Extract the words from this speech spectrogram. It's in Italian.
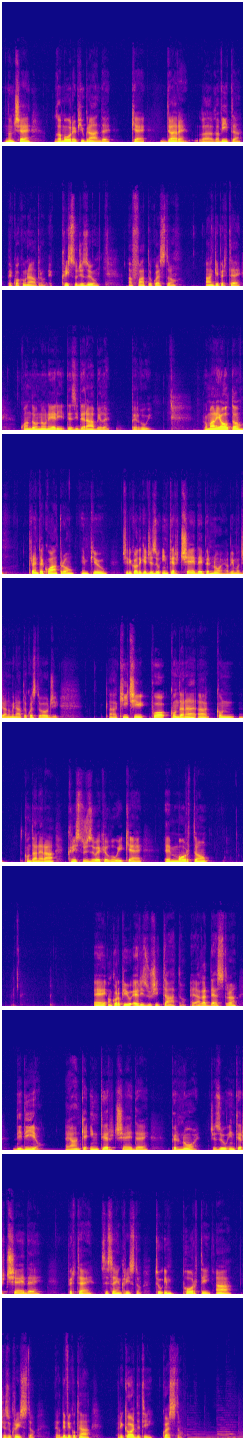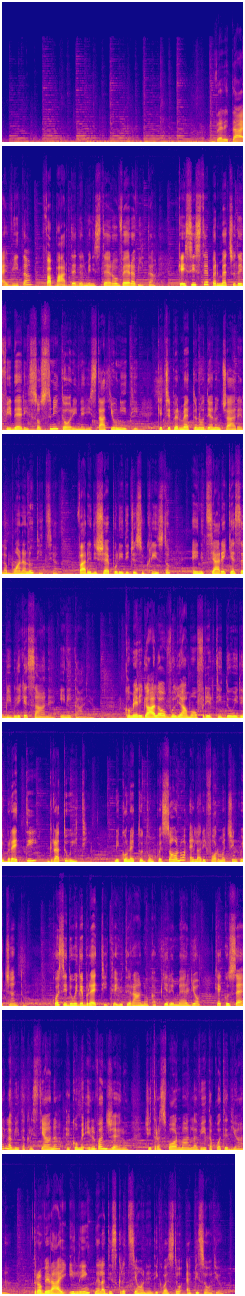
Non c'è l'amore più grande che dare la, la vita per qualcun altro. E Cristo Gesù ha fatto questo anche per te quando non eri desiderabile per Lui. Romani 8, 34 in più ci ricorda che Gesù intercede per noi. Abbiamo già nominato questo oggi. Uh, chi ci può condannare, uh, con, condannerà? Cristo Gesù è colui che è morto e ancora più è risuscitato, è alla destra di Dio e anche intercede per noi. Gesù intercede per te se sei in Cristo. Tu importi a Gesù Cristo. Nella difficoltà, ricordati questo. Verità e vita fa parte del ministero Vera Vita, che esiste per mezzo dei fedeli sostenitori negli Stati Uniti che ci permettono di annunciare la buona notizia fare discepoli di Gesù Cristo e iniziare chiese bibliche sane in Italia. Come regalo vogliamo offrirti due libretti gratuiti. Mi connetto dunque sono e la Riforma 500. Questi due libretti ti aiuteranno a capire meglio che cos'è la vita cristiana e come il Vangelo ci trasforma la vita quotidiana. Troverai il link nella descrizione di questo episodio.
